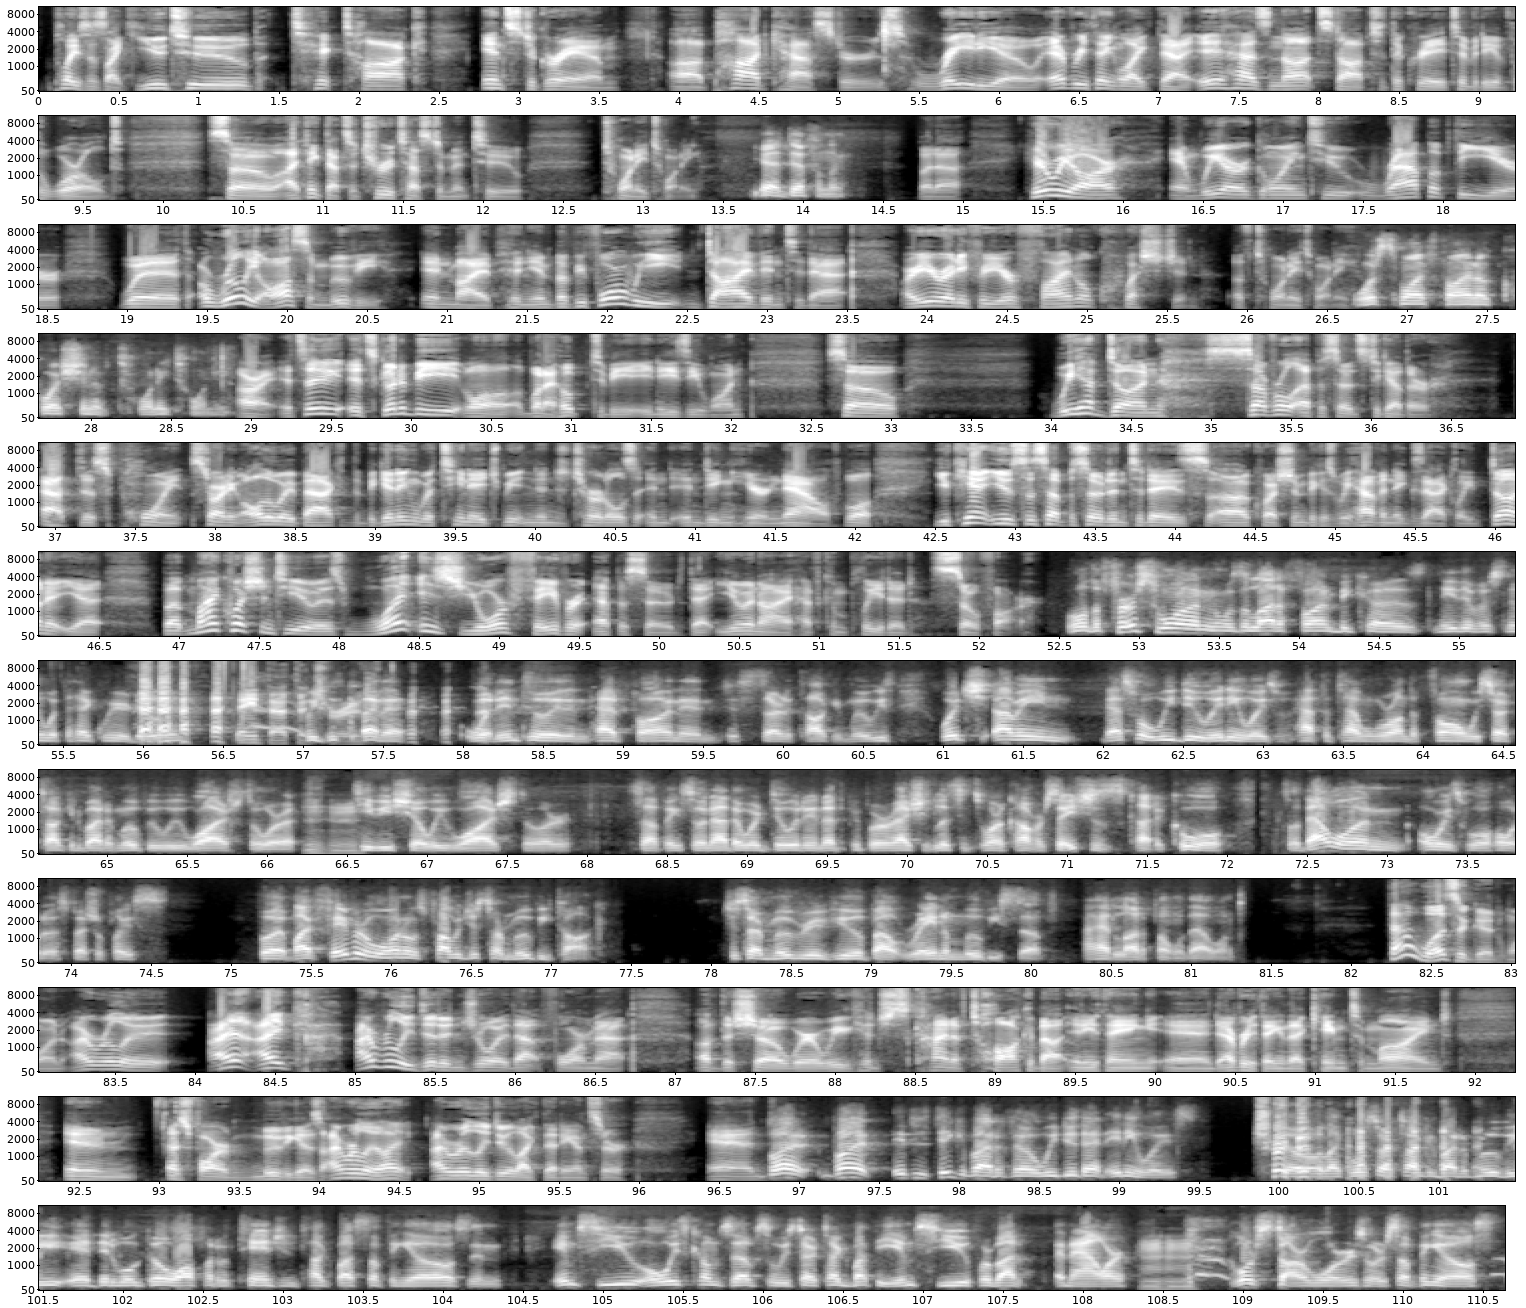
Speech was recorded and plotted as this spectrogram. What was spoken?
places like YouTube, TikTok, Instagram, uh, podcasters, radio, everything like that. It has not stopped the creativity of the world. So I think that's a true testament to 2020. Yeah, definitely. But uh, here we are, and we are going to wrap up the year with a really awesome movie, in my opinion. But before we dive into that, are you ready for your final question of 2020? What's my final question of 2020? All right, it's a it's going to be well, what I hope to be an easy one. So, we have done several episodes together at this point, starting all the way back at the beginning with Teenage Mutant Ninja Turtles and ending here now. Well, you can't use this episode in today's uh, question because we haven't exactly done it yet. But my question to you is what is your favorite episode that you and I have completed so far? Well, the first one was a lot of fun because neither of us knew what the heck we were doing. Ain't that the we truth? just kind of went into it and had fun and just started talking movies. Which I mean, that's what we do anyways. Half the time when we're on the phone, we start talking about a movie we watched or a Mhm. TV show we watched or something. So now that we're doing it, and other people are actually listening to our conversations. It's kind of cool. So that one always will hold a special place. But my favorite one was probably just our movie talk, just our movie review about random movie stuff. I had a lot of fun with that one. That was a good one. I really, I, I, I really did enjoy that format of the show where we could just kind of talk about anything and everything that came to mind. And as far as movie goes, I really like, I really do like that answer. And But but if you think about it though, we do that anyways. true, So like we'll start talking about a movie and then we'll go off on a tangent and talk about something else and MCU always comes up, so we start talking about the MCU for about an hour Mhm. or Star Wars or something else.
